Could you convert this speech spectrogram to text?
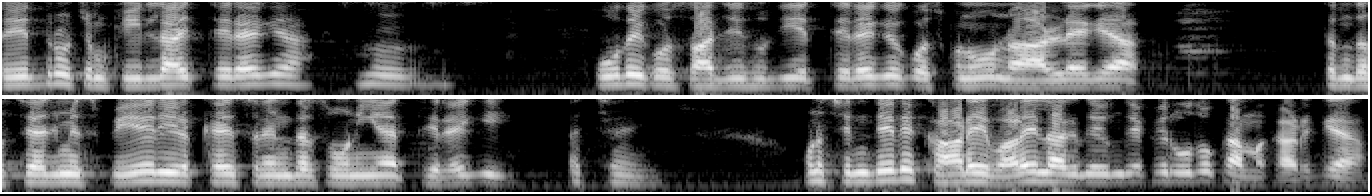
ਤੇ ਇਧਰੋਂ ਚਮਕੀਲਾ ਇੱਥੇ ਰਹਿ ਗਿਆ। ਹੂੰ। ਉਹਦੇ ਕੋਲ ਸਾਜੀ ਸੁਜੀ ਇੱਥੇ ਰਹਿ ਗਏ ਕੁਛ ਕੁ ਨੂੰ ਨਾਲ ਲੈ ਗਿਆ। ਤੈਨੂੰ ਦੱਸਿਆ ਜਿਵੇਂ ਸਪੇਅਰ ਹੀ ਰੱਖਿਆ ਸੁਰਿੰਦਰ ਸੋਨੀਆ ਇੱਥੇ ਰਹਿ ਗਈ। ਅੱਛਾ ਜੀ। ਹੁਣ ਸਿੰਦੇ ਦੇ ਖਾੜੇ ਵਾਲੇ ਲੱਗਦੇ ਹੁੰਦੇ ਫਿਰ ਉਦੋਂ ਕੰਮ ਖੜ ਗਿਆ।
